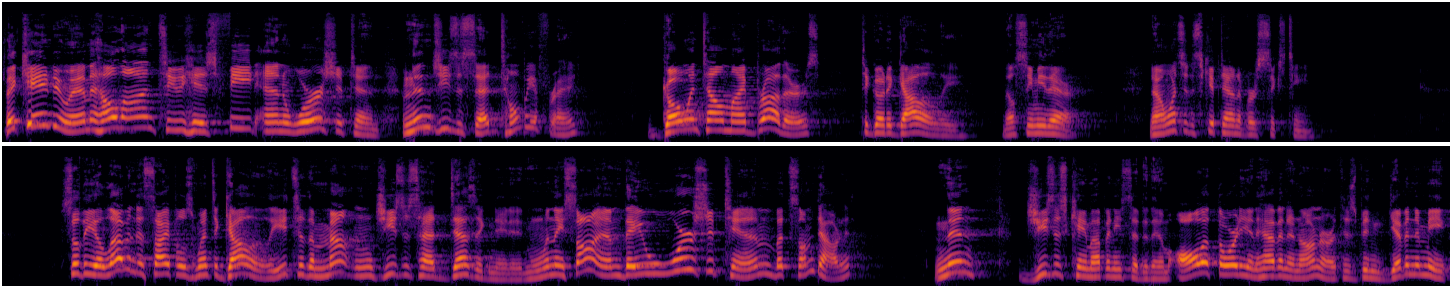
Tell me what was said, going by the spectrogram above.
They came to him and held on to his feet and worshiped him. And then Jesus said, Don't be afraid. Go and tell my brothers to go to Galilee. They'll see me there. Now, I want you to skip down to verse 16. So the 11 disciples went to Galilee to the mountain Jesus had designated. And when they saw him, they worshiped him, but some doubted. And then Jesus came up and he said to them, All authority in heaven and on earth has been given to me.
